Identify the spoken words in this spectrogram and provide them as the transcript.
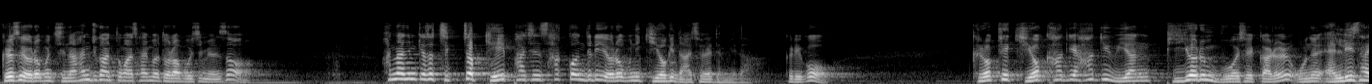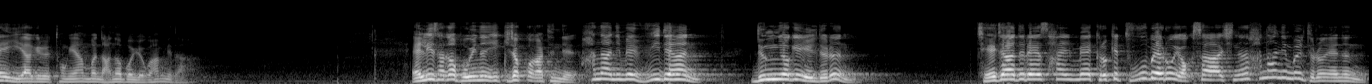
그래서 여러분 지난 한 주간 동안 삶을 돌아보시면서 하나님께서 직접 개입하신 사건들이 여러분이 기억이 나셔야 됩니다. 그리고 그렇게 기억하게 하기 위한 비결은 무엇일까를 오늘 엘리사의 이야기를 통해 한번 나눠보려고 합니다. 엘리사가 보이는 이 기적과 같은 일, 하나님의 위대한 능력의 일들은 제자들의 삶에 그렇게 두 배로 역사하시는 하나님을 드러내는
